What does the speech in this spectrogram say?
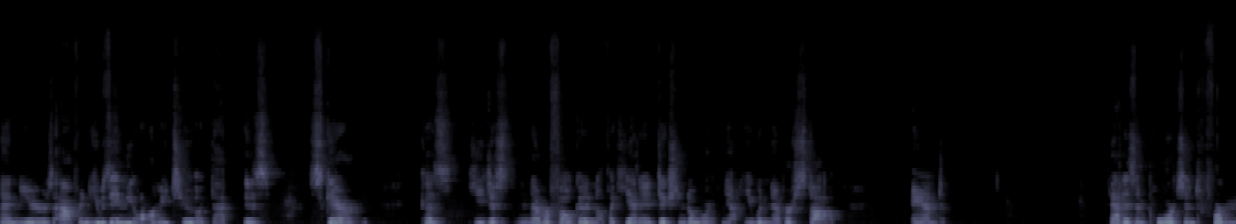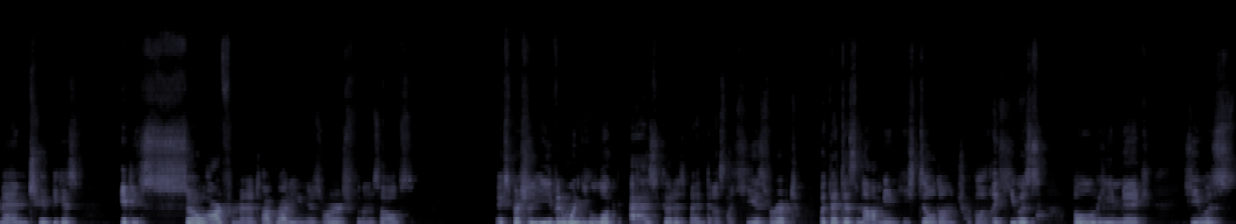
ten years after, and he was in the army too. Like that is scary because he just never felt good enough. Like he had an addiction to working out. He would never stop, and that is important for men too because it is so hard for men to talk about eating disorders for themselves. Especially even when you look as good as Ben does. Like he is ripped, but that does not mean he still doesn't struggle. Like he was bulimic. He was.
